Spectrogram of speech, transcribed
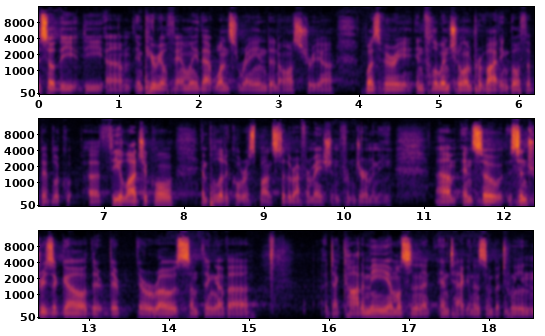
so the, the um, imperial family that once reigned in Austria was very influential in providing both a biblical, uh, theological and political response to the Reformation from Germany. Um, and so centuries ago, there, there, there arose something of a, a, dichotomy, almost an antagonism between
